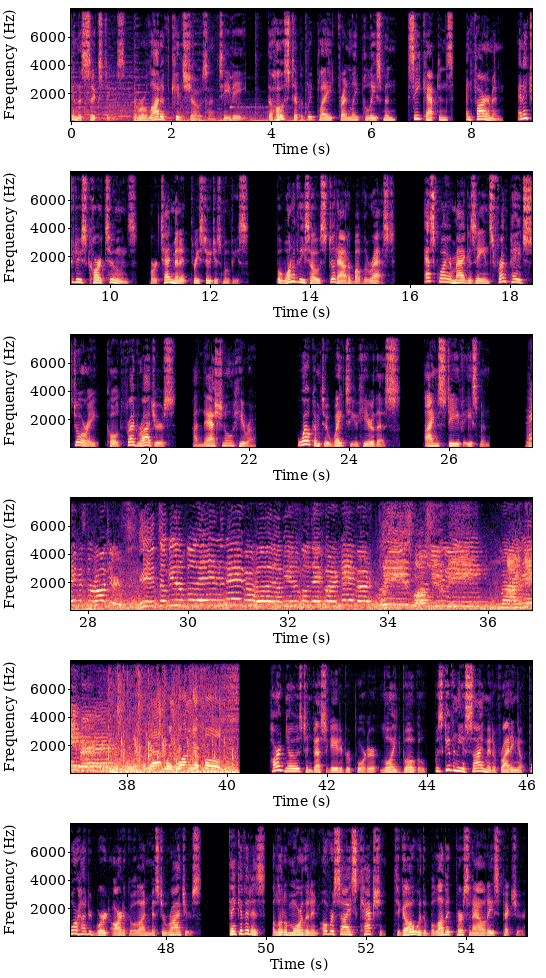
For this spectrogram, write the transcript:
Back in the 60s, there were a lot of kids' shows on TV. The hosts typically played friendly policemen, sea captains, and firemen, and introduced cartoons or 10 minute Three Stooges movies. But one of these hosts stood out above the rest. Esquire magazine's front page story called Fred Rogers, a National Hero. Welcome to Wait Till You Hear This. I'm Steve Eastman. Hey, Mr. Rogers! It's a beautiful day in the neighborhood, a beautiful day for a neighbor. Please won't you be my neighbor? That was wonderful. Hard nosed investigative reporter Lloyd Vogel was given the assignment of writing a 400 word article on Mr. Rogers. Think of it as a little more than an oversized caption to go with a beloved personality's picture.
